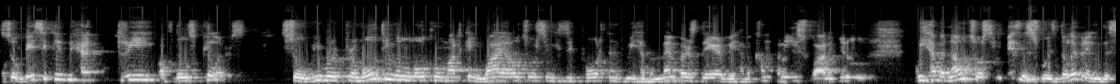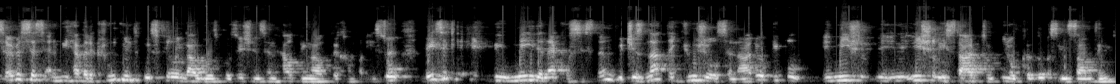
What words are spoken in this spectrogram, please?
so basically we had three of those pillars so we were promoting on local marketing why outsourcing is important. We have members there. We have a companies who are, you know, we have an outsourcing business who is delivering the services, and we have a recruitment who is filling out those positions and helping out the company. So basically, we made an ecosystem, which is not the usual scenario. People initially initially start to, you know, producing something,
